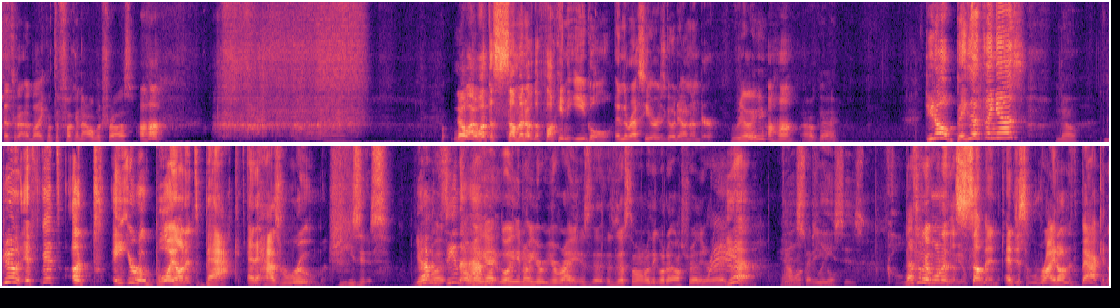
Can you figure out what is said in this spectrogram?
That's what I would like. With the fucking albatross. Uh-huh. No, I want the summit of the fucking eagle and the Rescuers Go Down Under. Really? Uh-huh. Okay. Do you know how big that thing is? No. Dude, it fits a t- eight-year-old boy on its back, and it has room. Jesus. You haven't What- seen oh, that, Oh, have yeah. you? Well, you know, you're you're right. Is, that, is this the one where they go to Australia, right? Yeah. Yeah, I want that eagle. That's what I wanted to summon, and just ride on its back, and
